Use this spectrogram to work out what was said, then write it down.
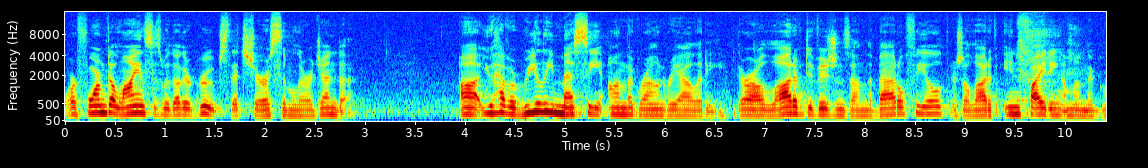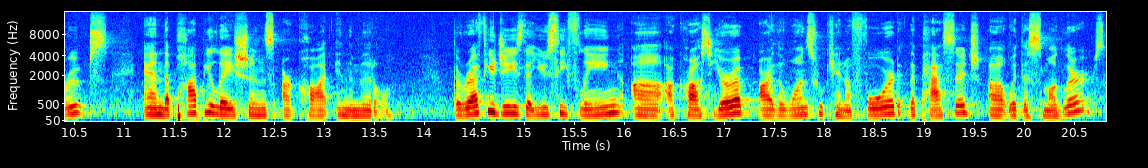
or formed alliances with other groups that share a similar agenda. Uh, you have a really messy on the ground reality. There are a lot of divisions on the battlefield, there's a lot of infighting among the groups, and the populations are caught in the middle. The refugees that you see fleeing uh, across Europe are the ones who can afford the passage uh, with the smugglers,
